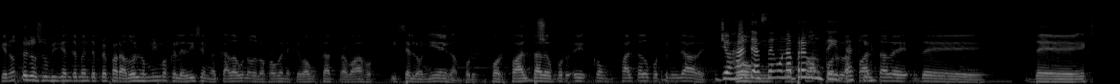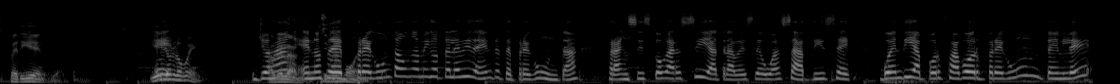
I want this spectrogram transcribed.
que no estoy lo suficientemente preparado, es lo mismo que le dicen a cada uno de los jóvenes que va a buscar trabajo y se lo niegan por, por falta de opor- eh, con falta de oportunidades. Johan, te hacen una con fa- Por preguntita la aquí. falta de, de- de experiencia. Y Eh, ellos lo ven. Johan, Adelante. eh, mismo es. pregunta un amigo televidente, te pregunta, Francisco García a través de WhatsApp, dice, buen día, por favor, pregúntenle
